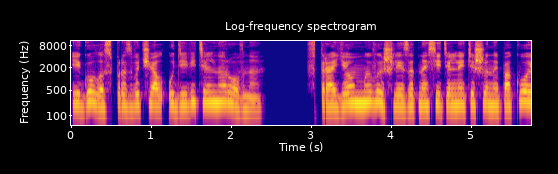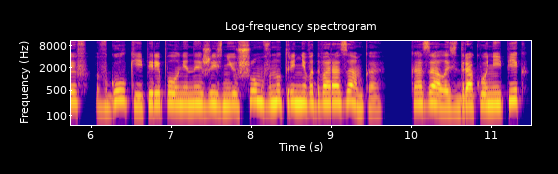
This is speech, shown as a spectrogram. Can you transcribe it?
и голос прозвучал удивительно ровно. Втроем мы вышли из относительной тишины покоев в гулкий, переполненный жизнью шум внутреннего двора замка. Казалось, драконий пик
